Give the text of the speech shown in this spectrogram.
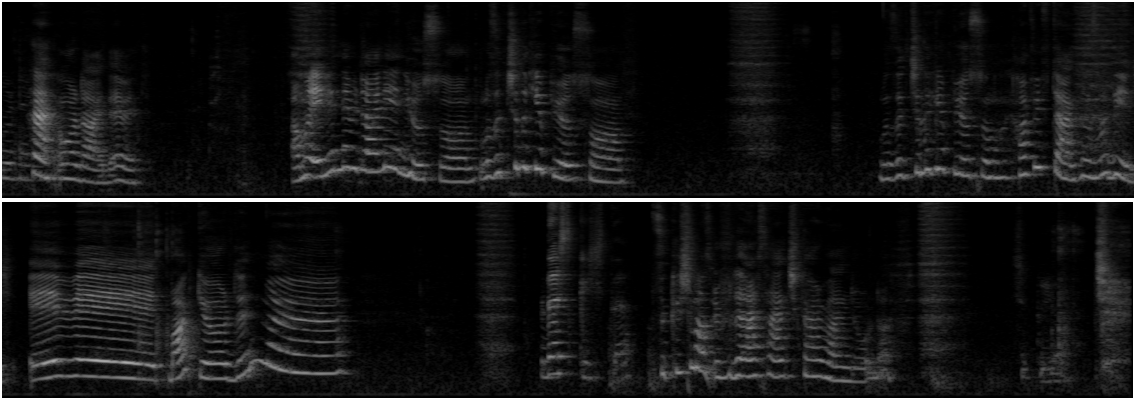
Burada. Heh, oradaydı, evet. Ama elinle müdahale ediyorsun. Mızıkçılık yapıyorsun. Mızıkçılık yapıyorsun. Hafiften, hızlı değil. Evet. Bak gördün mü? Burada sıkıştı. Sıkışmaz. Üflersen çıkar bence oradan. Çıkıyor.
